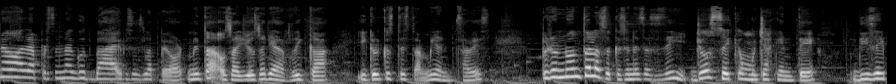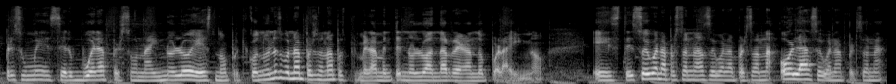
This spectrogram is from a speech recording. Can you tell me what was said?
no, la persona good vibes es la peor. Neta, o sea, yo sería rica y creo que ustedes también, ¿sabes? Pero no en todas las ocasiones es así. Yo sé que mucha gente dice y presume de ser buena persona y no lo es, ¿no? Porque cuando uno es buena persona, pues primeramente no lo anda regando por ahí, ¿no? Este, soy buena persona, soy buena persona, hola, soy buena persona.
